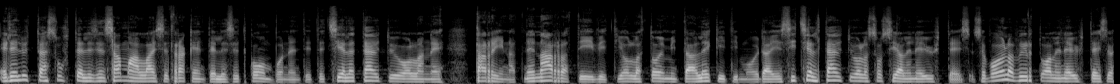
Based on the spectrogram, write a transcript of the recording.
edellyttää suhteellisen samanlaiset rakenteelliset komponentit, että siellä täytyy olla ne tarinat, ne narratiivit, joilla toimintaa legitimoidaan, ja sitten siellä täytyy olla sosiaalinen yhteisö. Se voi olla virtuaalinen yhteisö,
